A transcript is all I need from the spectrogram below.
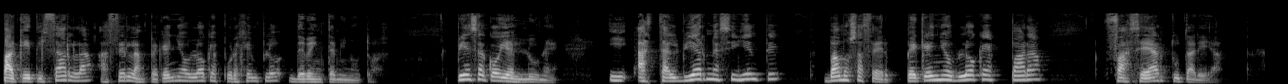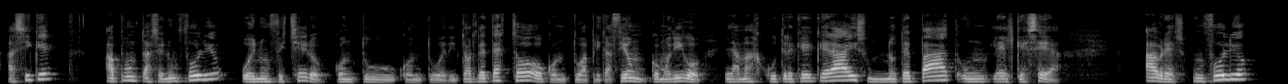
paquetizarla, hacerla en pequeños bloques, por ejemplo, de 20 minutos. Piensa que hoy es lunes y hasta el viernes siguiente vamos a hacer pequeños bloques para fasear tu tarea. Así que apuntas en un folio o en un fichero con tu, con tu editor de texto o con tu aplicación, como digo, la más cutre que queráis, un notepad, el que sea. Abres un folio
